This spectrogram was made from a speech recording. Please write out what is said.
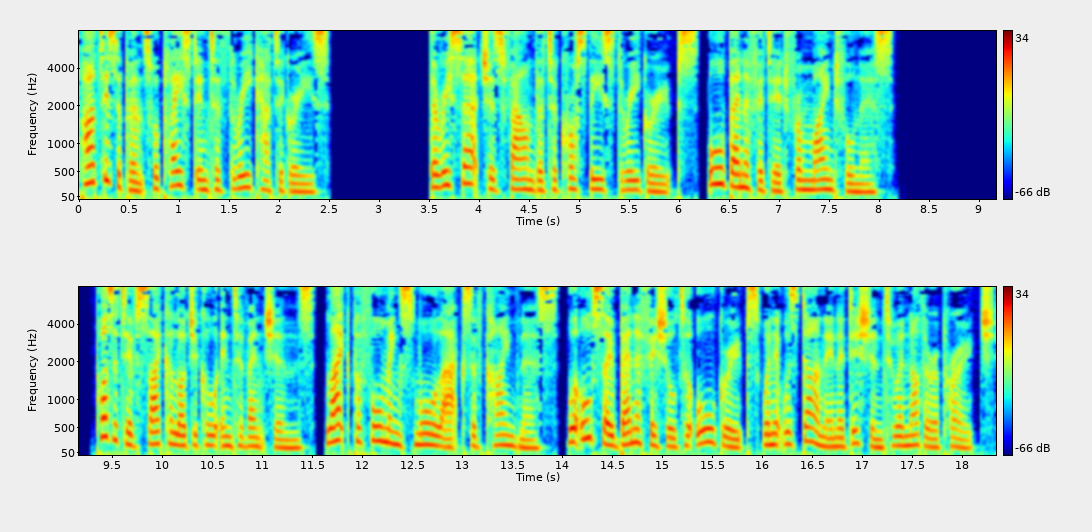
Participants were placed into three categories, the researchers found that across these three groups, all benefited from mindfulness. Positive psychological interventions, like performing small acts of kindness, were also beneficial to all groups when it was done in addition to another approach.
